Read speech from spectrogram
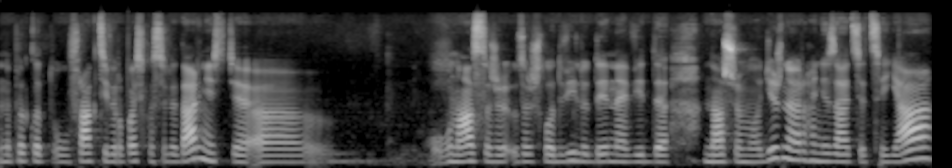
Наприклад, у фракції Європейська Солідарність. Е, У нас зайшло дві людини від нашої молодіжної організації. Це я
